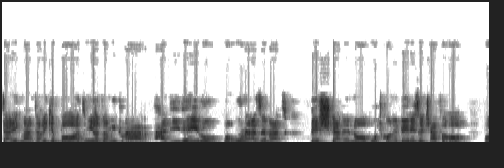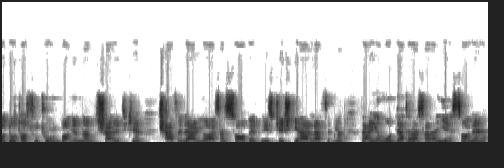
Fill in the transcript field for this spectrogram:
در یک منطقه که باد میاد و می‌تونه هر پدیده ای رو با اون عظمت بشکنه نابود کنه بریزه کف آب. با دو تا ستون با نمی‌دونم شرایطی که کف دریا اصلا ثابت نیست کشتی هر لحظه میاد. در یه مدت مثلا یه ساله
